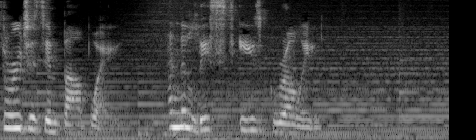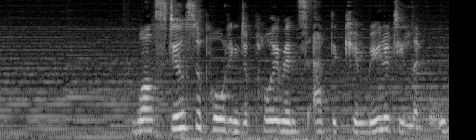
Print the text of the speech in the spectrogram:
through to Zimbabwe, and the list is growing. While still supporting deployments at the community level,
